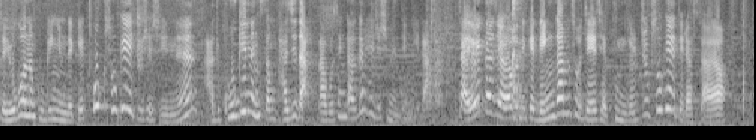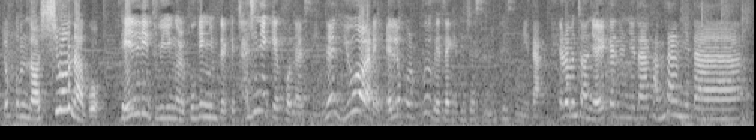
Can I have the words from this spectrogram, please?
자, 요거는 고객님들께 꼭 소개해 주실 수 있는 아주 고기능성 바지다라고 생각을 해주시면 됩니다. 자, 여기까지 여러분들께 냉감 소재 제품들 쭉 소개해 드렸어요. 조금 더 시원하고 데일리 두잉을 고객님들께 자신있게 권할 수 있는 6월에 엘르골프 매장이 되셨으면 좋겠습니다. 여러분, 전 여기까지입니다. 감사합니다.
